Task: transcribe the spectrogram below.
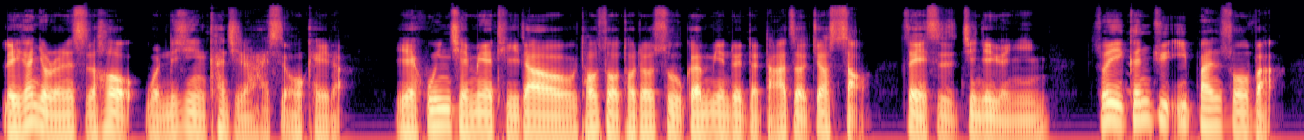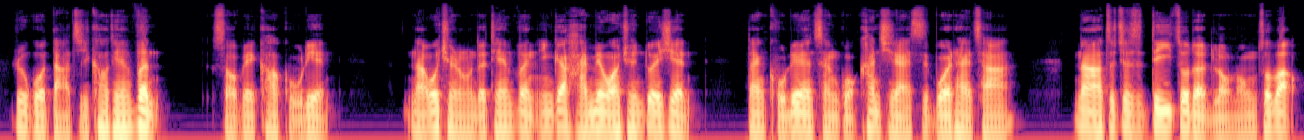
垒上有人的时候，稳定性看起来还是 OK 的，也呼应前面提到投手投球数跟面对的打者较少，这也是间接原因。所以根据一般说法，如果打击靠天分，守备靠苦练，那魏全龙的天分应该还没完全兑现，但苦练的成果看起来是不会太差。那这就是第一周的龙龙周报。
